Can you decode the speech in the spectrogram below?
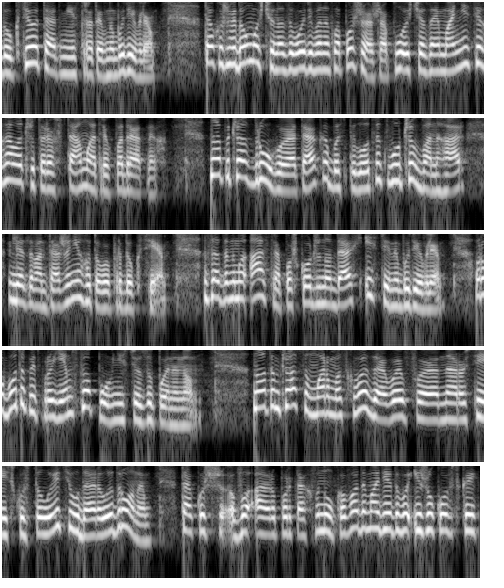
продукцією та адміністративну будівлю. Також відомо, що на заводі виникла пожежа. Площа займання сягала 400 метрів квадратних. Ну а під час другої атаки безпілотник влучив в ангар для завантаження готової продукції. За даними Астра, пошкоджено дах і стіни будівлі. Роботу підприємства повністю зупинено. Ну а тим часом мер Москви заявив, е, на російську столицю ударили дрони. Також в аеропортах Внуково, Домодєдово і Жуковський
